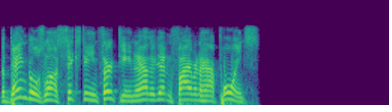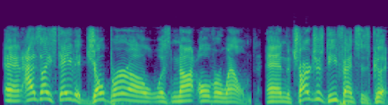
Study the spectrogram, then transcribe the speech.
The Bengals lost 16 13, and now they're getting five and a half points. And as I stated, Joe Burrow was not overwhelmed, and the Chargers defense is good.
